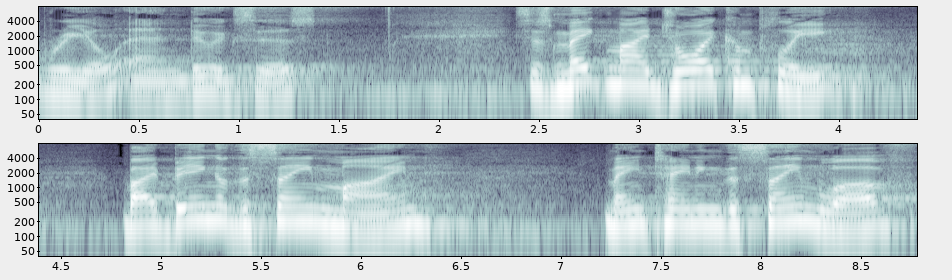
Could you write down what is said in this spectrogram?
real and do exist. He says, Make my joy complete by being of the same mind, maintaining the same love,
